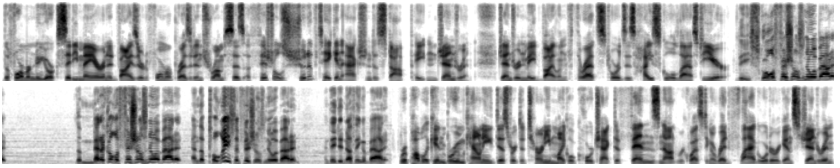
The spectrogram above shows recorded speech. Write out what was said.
The former New York City mayor and advisor to former President Trump says officials should have taken action to stop Payton Gendron. Gendron made violent threats towards his high school last year. The school officials knew about it, the medical officials knew about it, and the police officials knew about it and they did nothing about it. Republican Broome County District Attorney Michael Korchak defends not requesting a red flag order against Gendron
